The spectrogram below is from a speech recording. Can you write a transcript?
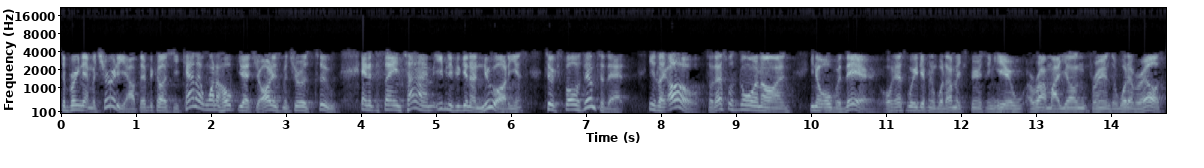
to bring that maturity out there because you kind of want to hope that your audience matures too. And at the same time, even if you get a new audience, to expose them to that. He's like, oh, so that's what's going on, you know, over there. Or that's way different than what I'm experiencing here around my young friends or whatever else,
